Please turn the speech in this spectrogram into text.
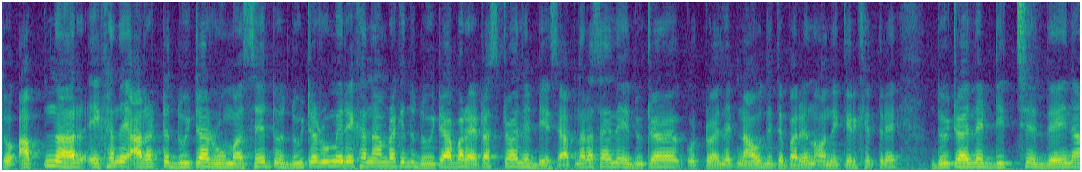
তো আপনার এখানে আর একটা দুইটা রুম আছে, তো দুইটা রুমের এখানে আমরা কিন্তু দুইটা আবার অ্যাটাচ টয়লেট দিয়েছি। আপনারা চাইলে এই দুইটা টয়লেট নাও দিতে পারেন অনেকের ক্ষেত্রে। দুই টয়লেট দিচ্ছে, দেয় না,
